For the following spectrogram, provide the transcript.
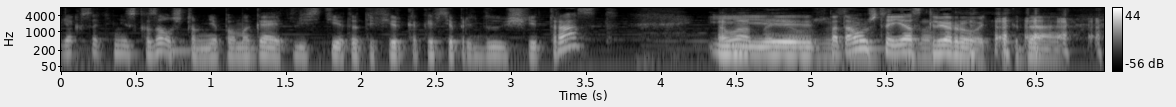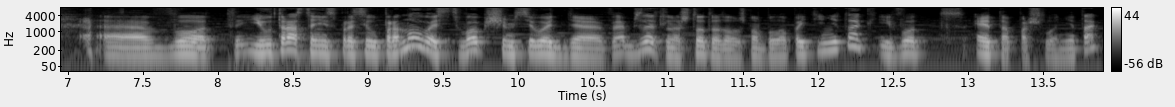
я, кстати, не сказал, что мне помогает вести этот эфир, как и все предыдущие, Траст. Да ладно, я потому что я склеротик, да. Э, Вот. И у Траста не спросил про новость. В общем, сегодня обязательно что-то должно было пойти не так, и вот это пошло не так.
